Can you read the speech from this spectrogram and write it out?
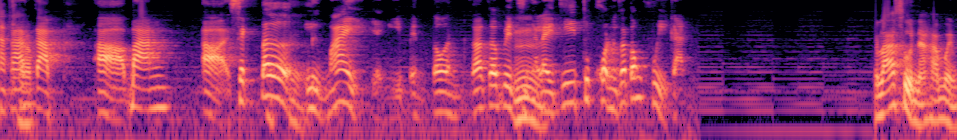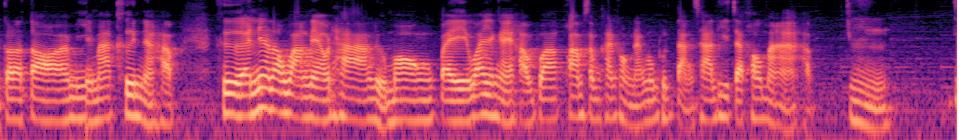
นะคะครับกับอ่าบางเซกเตอร์เออหรือไม่อย่างนี้เป็นต้น ก็ก็เป็นสิ่งอืมอะไรที่ทุกคนก็ต้องคุยกัน ล่าสุดนะครับเหมือนกรตมีมากขึ้นนะครับ คืออันเนี้ยเราวางแนวทางหรือมองไปว่ายังไงครับว่าความสำคัญของนักลงทุนต่างชาติที่จะเข้ามาครับ อืมจ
